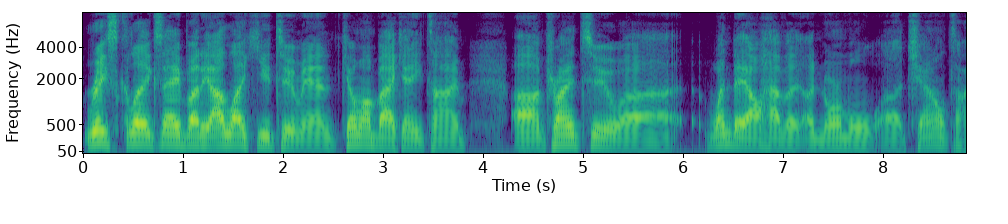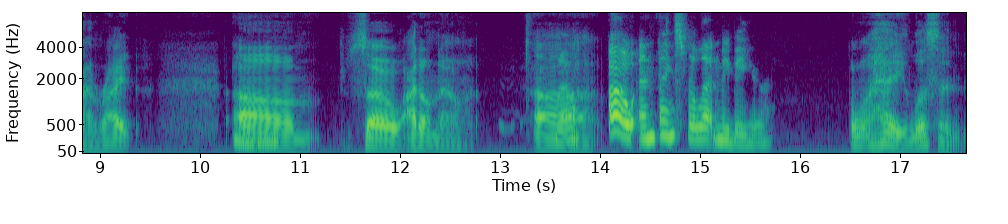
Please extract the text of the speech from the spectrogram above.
Rick's clicks. Hey, buddy, I like you too, man. Come on back anytime. Uh, I'm trying to. Uh, one day I'll have a, a normal uh, channel time, right? Mhm. Um. So I don't know. Uh, Well. Oh, and thanks for letting me be here. Well, hey, listen,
